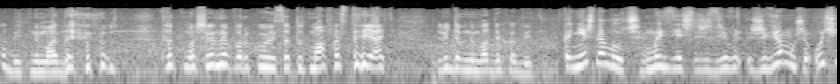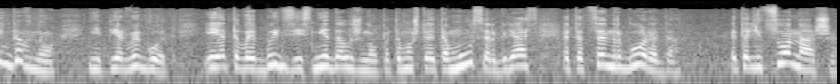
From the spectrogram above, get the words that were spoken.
Ходить нема де. Тут машини паркуються, тут мафи стоять. Людям нема де ходити. Конечно, лучше. Мы здесь жив- живем уже очень давно, не первый год. И этого быть здесь не должно, потому что это мусор, грязь, это центр города, это лицо наше.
